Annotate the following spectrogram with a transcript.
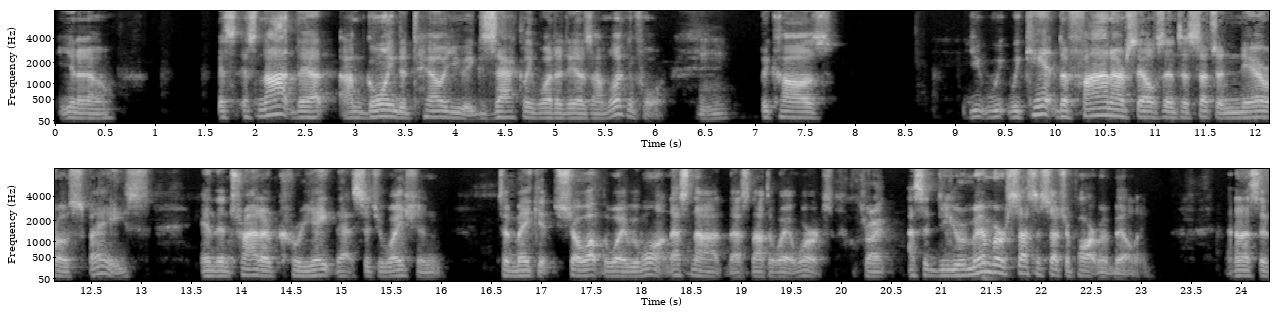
you know." It's it's not that I'm going to tell you exactly what it is I'm looking for, mm-hmm. because you we, we can't define ourselves into such a narrow space and then try to create that situation to make it show up the way we want. That's not that's not the way it works. That's right. I said, Do you remember such and such apartment building? And I said,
